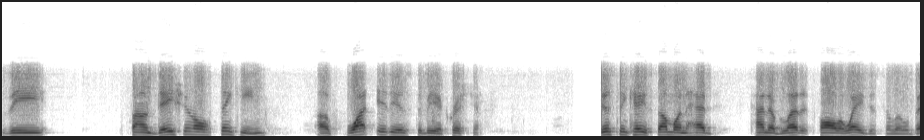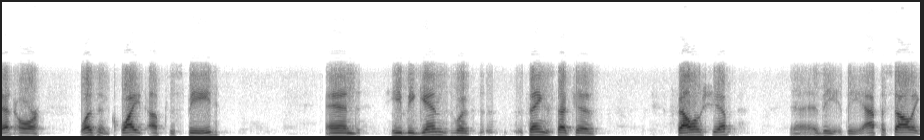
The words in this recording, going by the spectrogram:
the foundational thinking of what it is to be a Christian. Just in case someone had kind of let it fall away just a little bit or wasn't quite up to speed. And he begins with things such as fellowship, uh, the the apostolic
